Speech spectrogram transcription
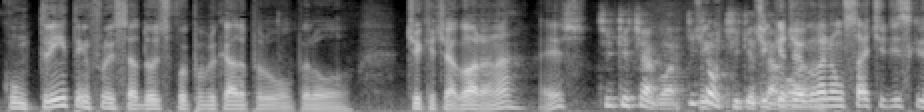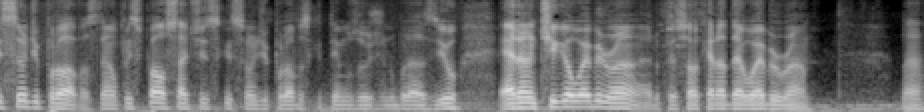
com 30 influenciadores que foi publicada pelo, pelo Ticket Agora, né? É isso? Ticket agora. O que, que é o ticket, Ticket agora? agora é um site de inscrição de provas, né? O principal site de inscrição de provas que temos hoje no Brasil era a antiga WebRun, era o pessoal que era da WebRun, né?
